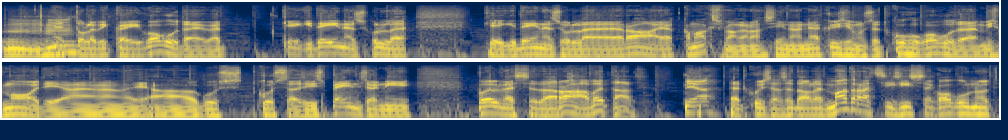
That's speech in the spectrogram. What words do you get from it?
mm. -hmm. et tuleb ikkagi koguda, ega keegi teine sulle, keegi teine sulle raha ei hakka maksma, aga noh, siin on jah küsimus, et kuhu koguda ja mismoodi ja, ja kust, kust sa siis pensionipõlves seda raha võtad et kui sa seda oled madratsi sisse kogunud,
